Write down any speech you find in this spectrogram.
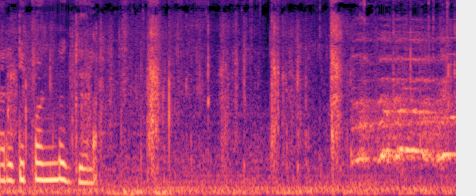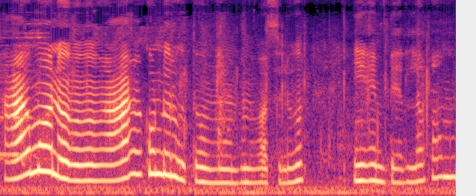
అరటి పండు గెల. ఆగమోను ఆగకుండా ఉరుగుతావు మోను నువ్వు అసలు. ఏం పిల్లవమ్మ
